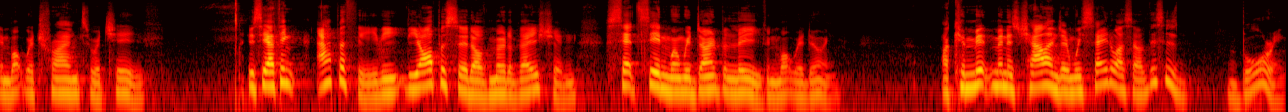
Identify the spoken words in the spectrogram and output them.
in what we're trying to achieve. You see, I think apathy, the, the opposite of motivation, sets in when we don't believe in what we're doing. Our commitment is challenged, and we say to ourselves, This is boring.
